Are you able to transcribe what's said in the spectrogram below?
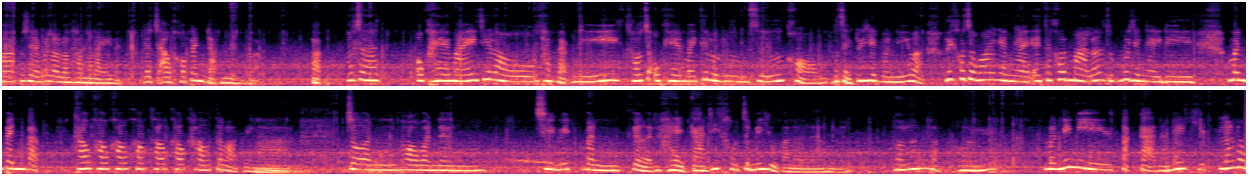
มากๆ เพราะฉะนั้นเวลาเราทำอะไรเนี่ยเราจะเอาเขาเป็นอันดับหนึ่งก่อนแบบเขาจะ โอเคไหมที่เราทำแบบนี้เขาจะโอเคไหมที่เราลืมซื้อของมาใส่ตู้เย็นวันนี้ว่ะเฮ้ยเขาจะว่ายังไงเอ๊ะถ้าเขามาแล้วเราจะพูดยังไงดี มันเป็นแบบเขาเขาเขาเขาเขาเขาเขาตลอดเวลา จนพอวันหนึ่งชีวิตมันเกิดเหตุการณ์ที่เขาจะไม่อยู่กับเราแล้วเนี่ยเราเริ่มแบบเฮ้ยมันไม่มีตรกกะนั้นให้คิดแล้วเรา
